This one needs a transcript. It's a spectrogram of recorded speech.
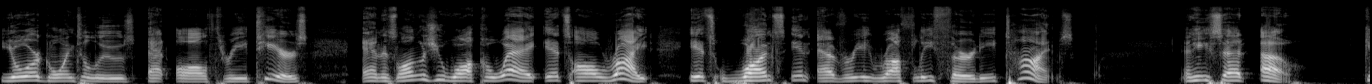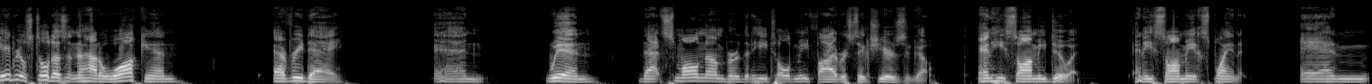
you're going to lose at all three tiers. And as long as you walk away, it's all right. It's once in every roughly 30 times. And he said, Oh, Gabriel still doesn't know how to walk in every day and win that small number that he told me five or six years ago. And he saw me do it. And he saw me explain it. And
